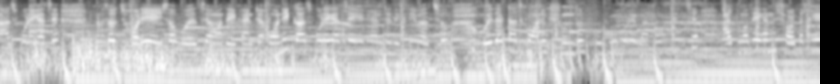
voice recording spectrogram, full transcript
গাছ পড়ে গেছে। এখানে সব ঝড়ে এইসব হয়েছে আমাদের এখানটা। অনেক গাছ পড়ে গেছে এখানটা, দেখতেই পাচ্ছ। ওয়েদারটা আজকে অনেক সুন্দর, ফুটফুট করে বাতাস দিচ্ছে। আর তোমাদের এখানে সরকার থেকে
